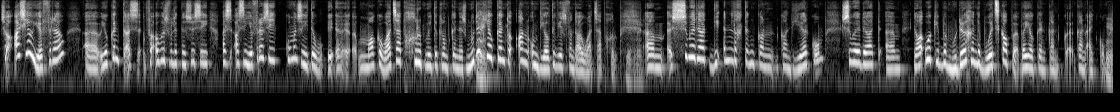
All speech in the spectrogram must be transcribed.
So as jou juffrou uh jou kind as vir ouers wil ek nou so sê as as die juffrou sê kom ons net 'n uh, maak 'n WhatsApp groep met 'n klomp kinders moedig hmm. jou kind aan om deel te wees van daai WhatsApp groep. Um sodat die inligting kan kan deurkom sodat um daar ook die bemoedigende boodskappe by jou kind kan kan uitkom. Hmm.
